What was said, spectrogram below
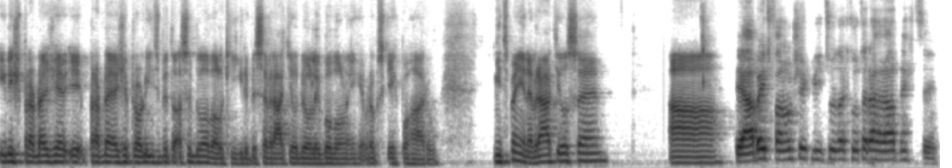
I když pravda, že, pravda je, že pro Leeds by to asi bylo velký, kdyby se vrátil do libovolných evropských pohárů. Nicméně nevrátil se a... Já být fanoušek Leedsu, tak to teda hrát nechci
